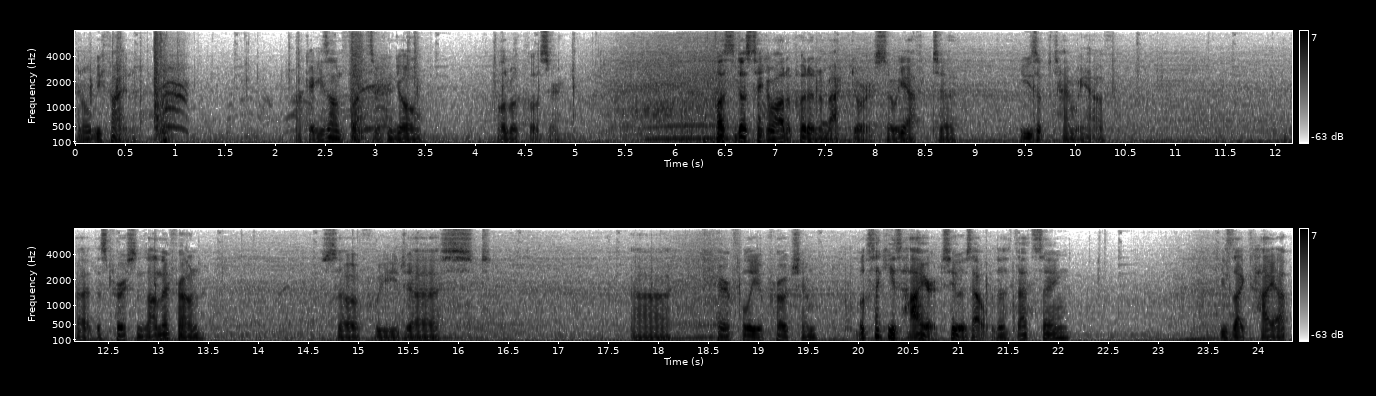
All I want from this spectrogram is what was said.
and we'll be fine. Okay, he's on foot, so we can go a little bit closer. Plus, it does take a while to put in a back door, so we have to use up the time we have. But this person's on their phone, so if we just uh, carefully approach him. Looks like he's higher too. Is that what that's saying? He's like high up.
